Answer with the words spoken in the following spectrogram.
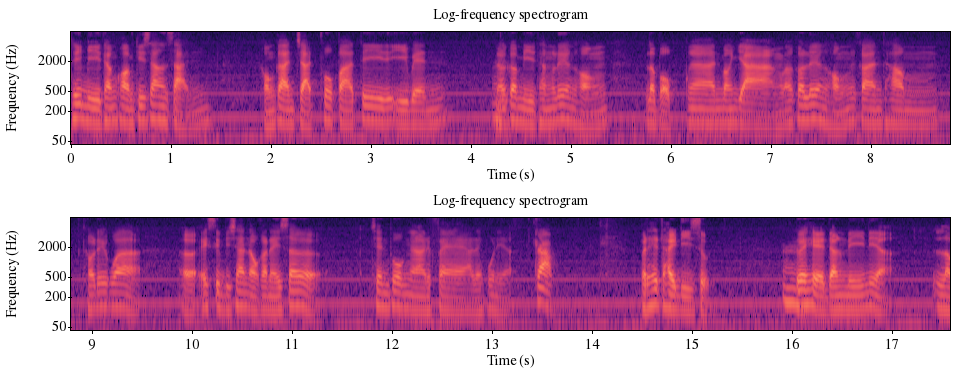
ที่มีทั้งความคิดสร้างสรรค์ของการจัดพวกปาร์ตี้อีเวนต์แล้วก็มีทั้งเรื่องของระบบงานบางอย่าง แล้วก็เรื่องของการทำเขาเรียกว่าเอ่อ exhibition organizer เช่นพวกงานแฟร์อะไรพวกเนี้ยครับประเทศไทยดีสุดอืมด้วยเหตุดังนี้เนี่ยเรา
